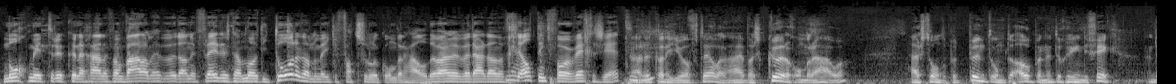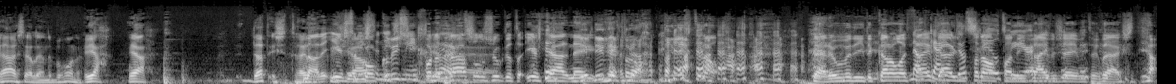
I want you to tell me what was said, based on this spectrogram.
nog meer terug kunnen gaan. Van waarom hebben we dan in vredesnaam nooit die toren dan een beetje fatsoenlijk onderhouden? Waarom hebben we daar dan het Ja. geld niet voor weggezet? Nou, dat kan ik je wel vertellen. Hij was keurig onderhouden. Hij stond op het punt om te openen en toen ging hij in de fik. En daar is de ellende begonnen. Ja, ja. Dat is het hele Nou, de eerste er conclusie van het raadsonderzoek dat de eerste... Ja, nee, Die- die ligt er al. Die ligt er al. Ja, dan hoeven we die, er kan al wel Nou, kijk, 5000 dat vanaf van die weer. 75.000. Ja.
